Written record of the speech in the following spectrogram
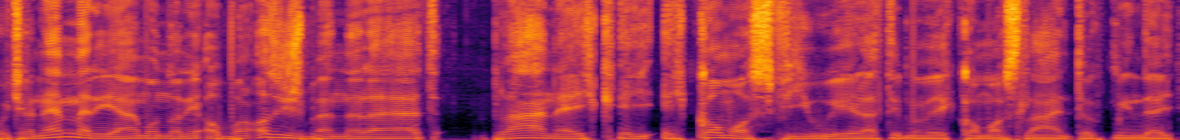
hogyha nem meri elmondani, abban az is benne lehet, pláne egy, egy, egy kamasz fiú életében, vagy egy kamasz lány, tök mindegy,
